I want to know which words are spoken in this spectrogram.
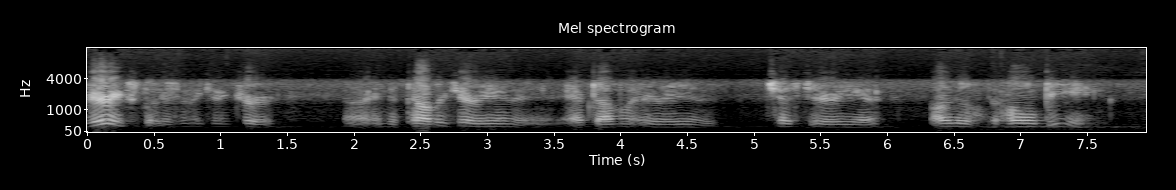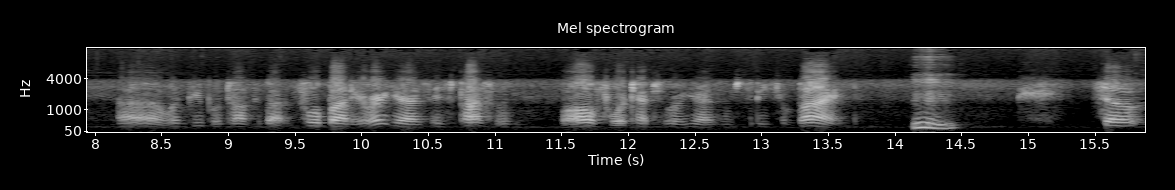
very explosive, and they can occur uh, in the pelvic area, in the abdominal area, in the chest area, or the, the whole being. Uh, when people talk about full body orgasm, it's possible for all four types of orgasms to be combined. Mm-hmm. So,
